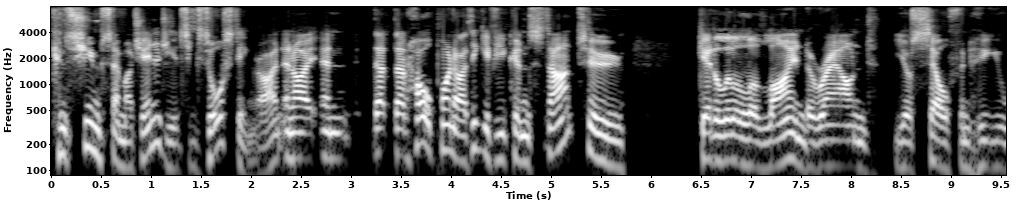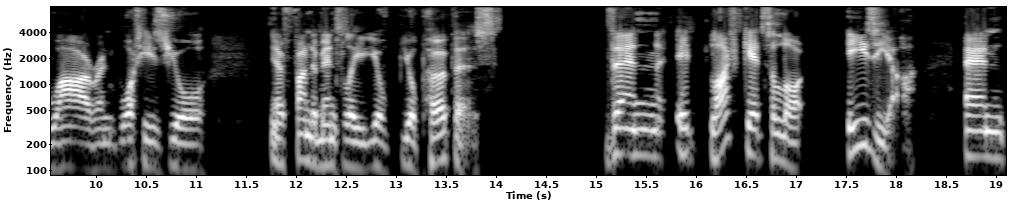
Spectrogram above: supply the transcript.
consumes so much energy. It's exhausting, right? And I and that that whole point. I think if you can start to get a little aligned around yourself and who you are and what is your you know fundamentally your your purpose, then it life gets a lot easier. And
